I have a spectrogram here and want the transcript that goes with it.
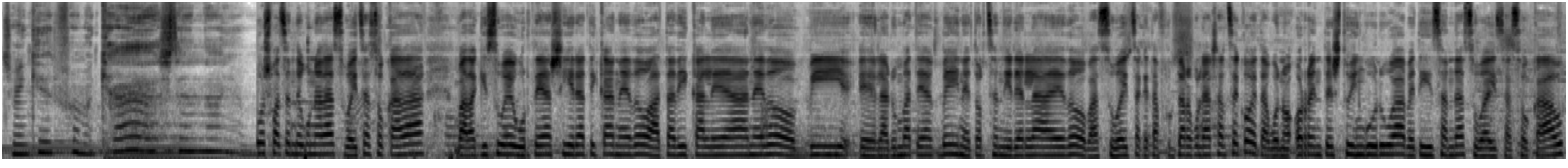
Drink it from a cast and I. Ospatzen duguna da, zuaitza zoka da, badakizue urte hasieratikan edo atadikalean edo bi e, larun bateak behin etortzen direla edo ba, zuaitzak eta frutargola sartzeko eta bueno, horren testu ingurua beti izan da zuaitza zoka hau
